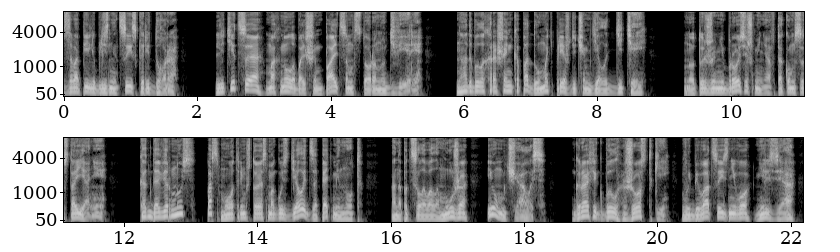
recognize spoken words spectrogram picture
Завопили близнецы из коридора. Летиция махнула большим пальцем в сторону двери. Надо было хорошенько подумать, прежде чем делать детей. «Но ты же не бросишь меня в таком состоянии». «Когда вернусь, посмотрим, что я смогу сделать за пять минут». Она поцеловала мужа и умчалась. График был жесткий, выбиваться из него нельзя —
